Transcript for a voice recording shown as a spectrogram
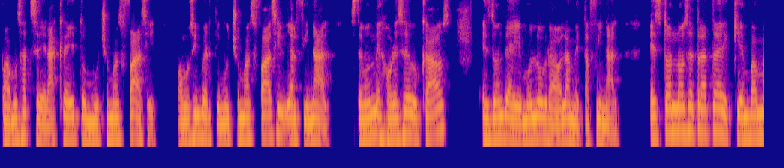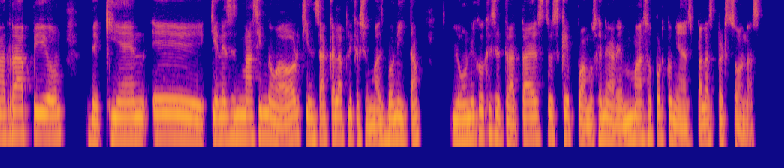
podamos acceder a crédito mucho más fácil, a invertir mucho más fácil y al final estemos mejores educados, es donde ahí hemos logrado la meta final. Esto no se trata de quién va más rápido, de quién, eh, quién es más innovador, quién saca la aplicación más bonita, lo único que se trata de esto es que podamos generar más oportunidades para las personas,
